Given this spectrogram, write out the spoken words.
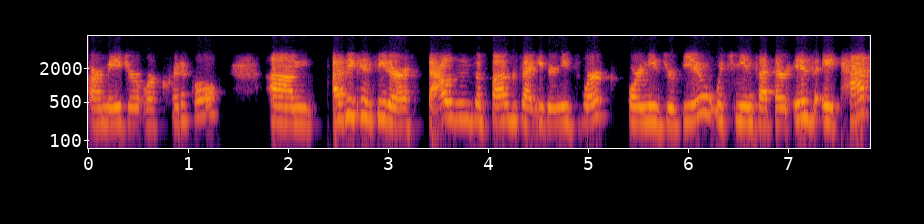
are major or critical. Um, as you can see, there are thousands of bugs that either needs work or needs review, which means that there is a patch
